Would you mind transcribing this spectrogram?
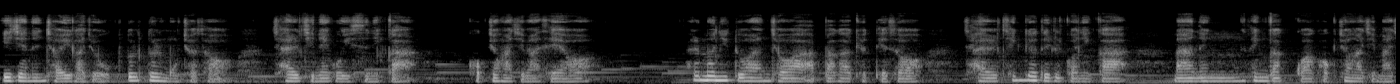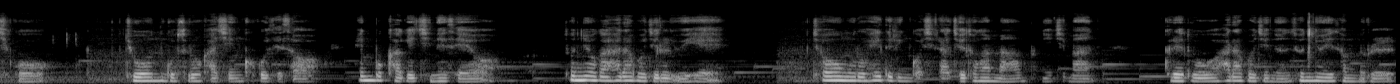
이제는 저희 가족 똘똘 뭉쳐서 잘 지내고 있으니까 걱정하지 마세요. 할머니 또한 저와 아빠가 곁에서 잘 챙겨드릴 거니까 많은 생각과 걱정하지 마시고 좋은 곳으로 가신 그곳에서 행복하게 지내세요. 손녀가 할아버지를 위해 처음으로 해드린 것이라 죄송한 마음뿐이지만 그래도 할아버지는 손녀의 선물을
